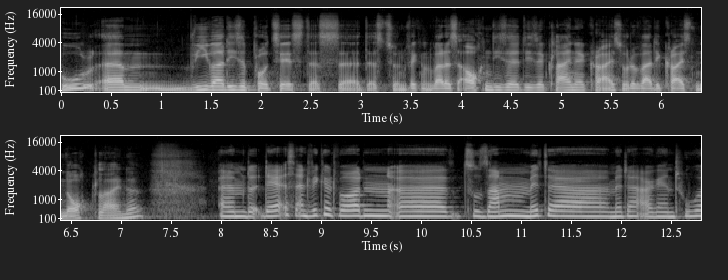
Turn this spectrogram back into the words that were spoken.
cool. Ähm, wie war dieser Prozess, das, äh, das zu entwickeln? War das auch in dieser diese kleine Kreis oder war der Kreis noch kleiner? Ähm, der ist entwickelt worden äh, zusammen mit der, mit der Agentur.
